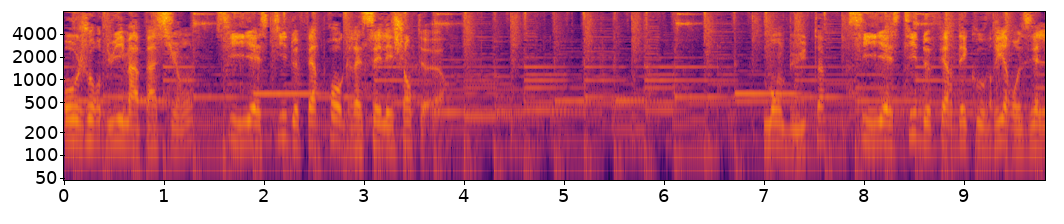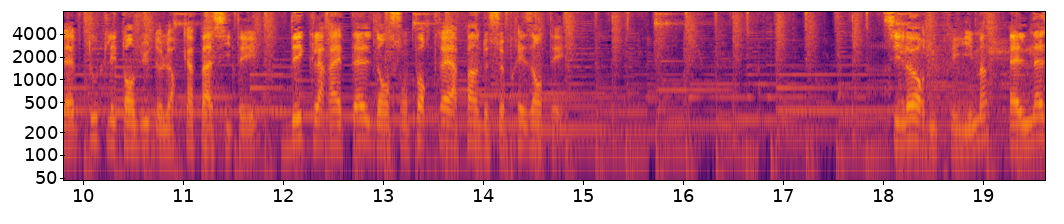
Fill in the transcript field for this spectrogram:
Aujourd'hui ma passion, si est de faire progresser les chanteurs. Mon but, si est de faire découvrir aux élèves toute l'étendue de leurs capacités, déclarait-elle dans son portrait afin de se présenter. Si lors du prime, elle n'est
